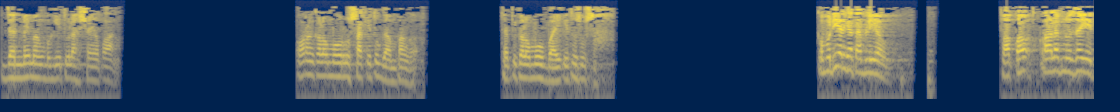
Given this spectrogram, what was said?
Dan memang begitulah syaitan. Orang kalau mau rusak itu gampang kok. Tapi kalau mau baik itu susah. Kemudian kata beliau, Faqala Ibn Zaid,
